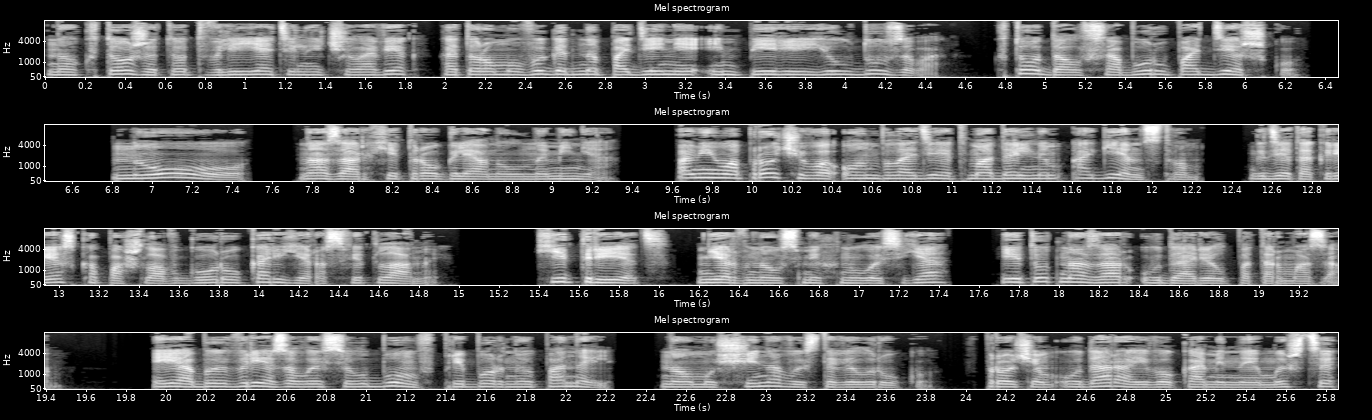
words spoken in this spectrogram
но кто же тот влиятельный человек, которому выгодно падение империи Юлдузова? Кто дал Сабуру поддержку? «Ну...» — Назар хитро глянул на меня. Помимо прочего, он владеет модельным агентством, где так резко пошла в гору карьера Светланы. «Хитрец!» — нервно усмехнулась я, и тут Назар ударил по тормозам. Я бы врезалась лбом в приборную панель, но мужчина выставил руку. Впрочем, удар о его каменные мышцы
